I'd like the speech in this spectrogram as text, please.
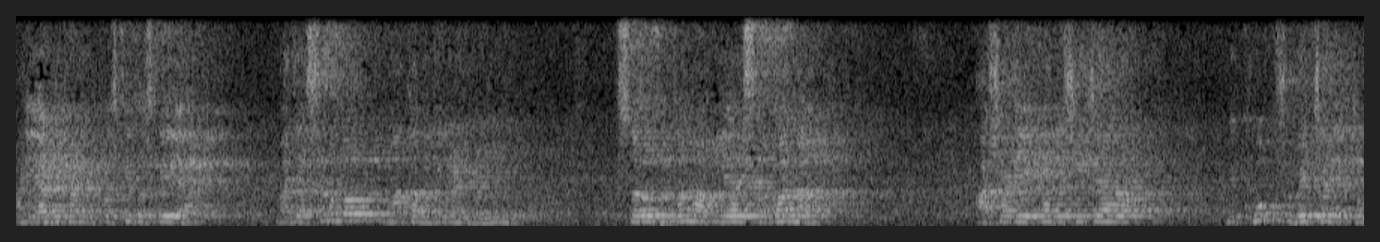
आणि या ठिकाणी उपस्थित असलेल्या माझ्या सर्व माता भगिनी आणि बंधूंनो सर्वप्रथम आपल्या सर्वांना आषाढी एकादशीच्या मी खूप शुभेच्छा देतो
